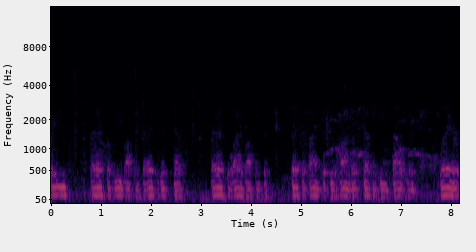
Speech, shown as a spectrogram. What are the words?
supreme prayers of Eve often died this chest, prayers the wife often to such a time to Honda, 17,000, layer of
